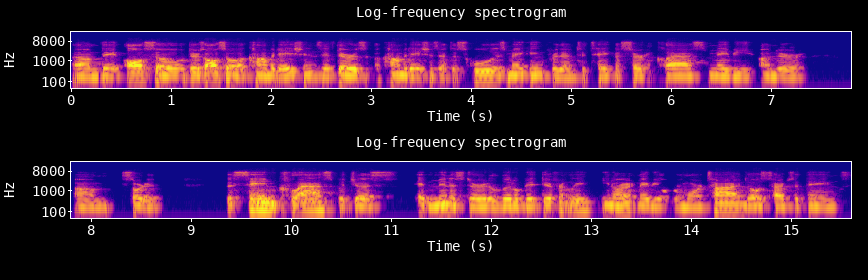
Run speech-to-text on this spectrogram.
Um, they also there's also accommodations. If there's accommodations that the school is making for them to take a certain class, maybe under um, sort of the same class but just administered a little bit differently. You know, right. maybe over more time, those types of things.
